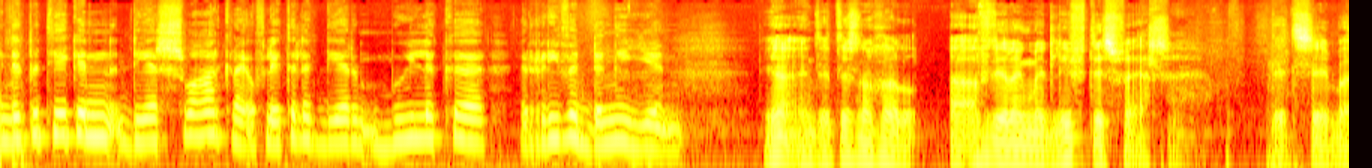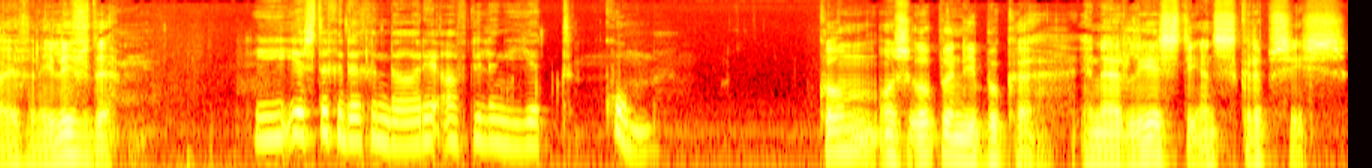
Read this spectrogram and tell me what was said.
En dit beteken deur swaar kry of letterlik deur moeilike ruwe dinge heen. Ja, en dit is nogal 'n afdeling met liefdesverse. Dit sê baie van die liefde. Die eerste gedig in daardie afdeling heet Kom. Kom ons open die boeke en herlees die inskripsies.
